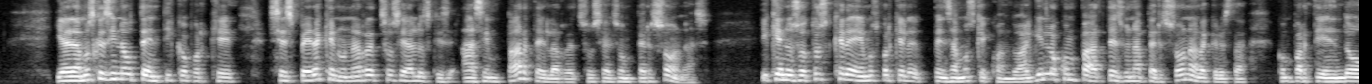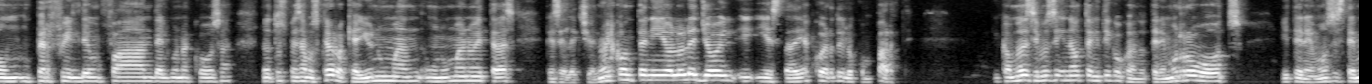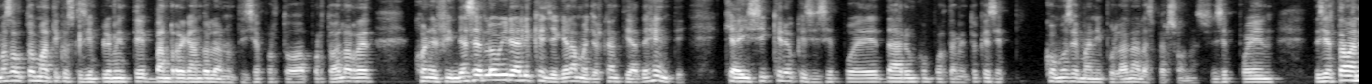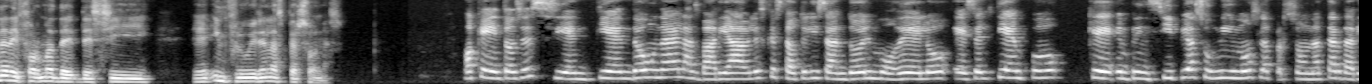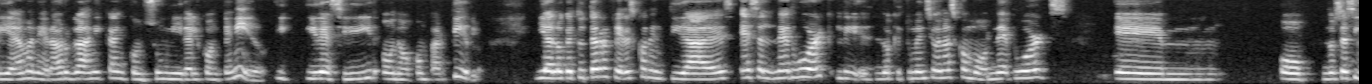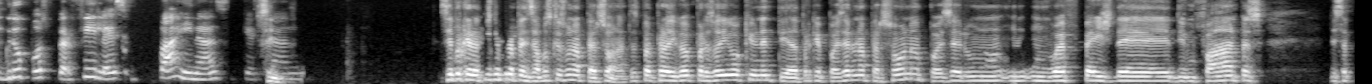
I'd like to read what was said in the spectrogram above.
Y hablamos que es inauténtico porque se espera que en una red social los que hacen parte de la red social son personas y que nosotros creemos porque pensamos que cuando alguien lo comparte es una persona la que lo está compartiendo, un perfil de un fan de alguna cosa. Nosotros pensamos, claro, que hay un, un humano detrás que seleccionó el contenido, lo leyó y, está de acuerdo y lo comparte. Y como decimos inauténtico, cuando tenemos robots y tenemos sistemas automáticos que simplemente van regando la noticia por toda, por toda la red con el fin de hacerlo viral y que llegue a la mayor cantidad de gente, que ahí sí creo que sí se puede dar un comportamiento que se cómo se manipulan a las personas. Si se pueden, de cierta manera, hay formas de, de sí eh, influir en las personas. Ok, entonces si entiendo, una de las variables que está utilizando el modelo es el tiempo que en principio asumimos la persona tardaría de manera orgánica en consumir el contenido y, y decidir o no compartirlo. Y a lo que tú te refieres con entidades es el network, lo que tú mencionas como networks eh, o no sé si grupos, perfiles, páginas que están... Sí. porque nosotros siempre pensamos que es una persona, entonces, pero, digo, por eso digo que una entidad, porque puede ser una persona, puede ser un, un, web page de, de, un fan, pues,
